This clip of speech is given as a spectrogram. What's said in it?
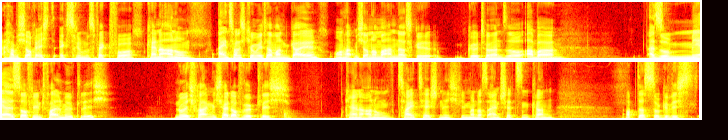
habe ich auch echt extrem Respekt vor. Keine Ahnung. 21 Kilometer waren geil und hat mich auch nochmal anders ge geturnt so, aber Mhm. Also mehr ist auf jeden Fall möglich. Nur ich frage mich halt auch wirklich, keine Ahnung, zeittechnisch, wie man das einschätzen kann. Ob das so gewichts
